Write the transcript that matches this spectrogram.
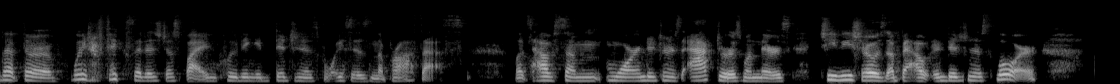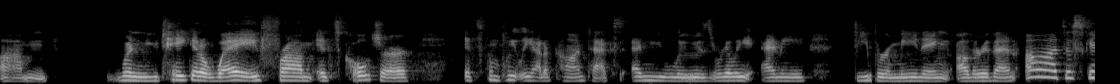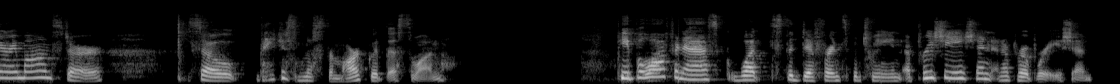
that the way to fix it is just by including indigenous voices in the process. Let's have some more indigenous actors when there's TV shows about indigenous lore. Um, when you take it away from its culture, it's completely out of context and you mm. lose really any deeper meaning other than, oh, it's a scary monster. So they just missed the mark with this one. People often ask what's the difference between appreciation and appropriation.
